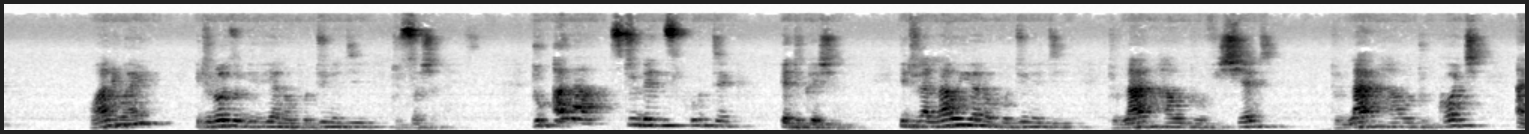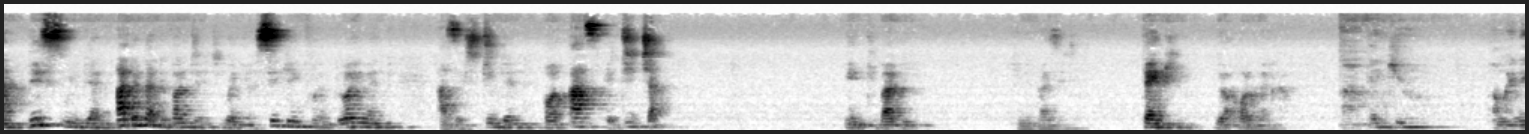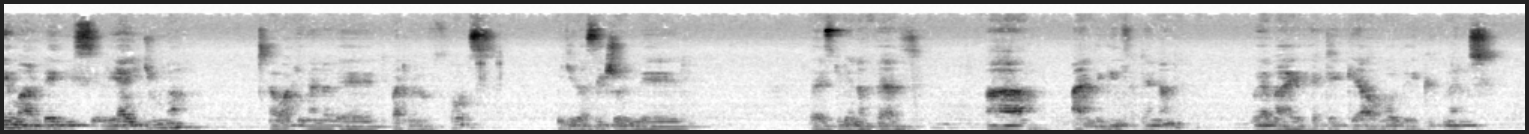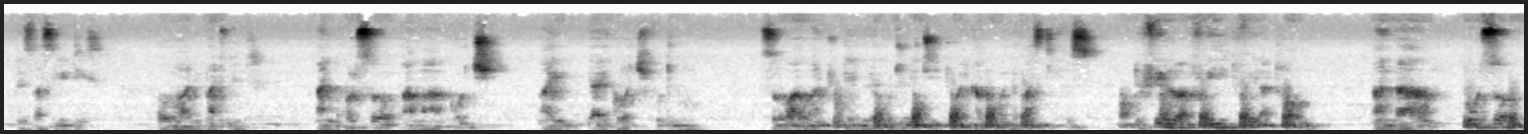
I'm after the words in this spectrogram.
worldwide. It will also give you an opportunity to socialize. To other students who take education, it will allow you an opportunity to learn how to officiate, to learn how to coach, and this will be an added advantage when you're seeking for employment as a student or as a teacher in Kibabii University. Thank you. You are all welcome. Uh, thank you. Uh, my name is Dennis Liai Juma. I work in under the Department of Sports, which is a section in the, the student affairs. Uh, am the games attendant, whereby I take care of all the equipment and facilities of our department. And also, I'm a coach. I, I coach football. So I want to take the opportunity to welcome all the first years to feel free, to feel at home, and uh, also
